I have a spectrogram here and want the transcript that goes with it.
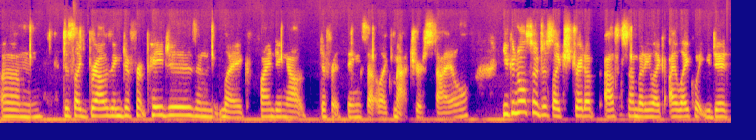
um, just like browsing different pages and like finding out different things that like match your style. You can also just like straight up ask somebody like, "I like what you did.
